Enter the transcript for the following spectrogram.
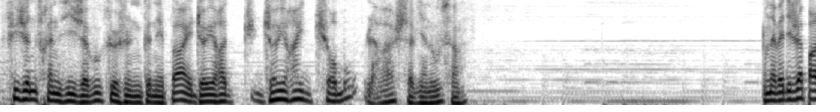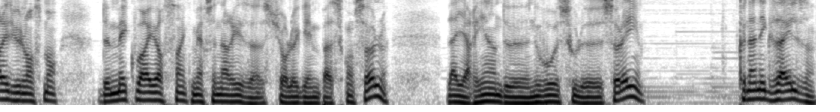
Fusion Frenzy, j'avoue que je ne connais pas. Et Joyride, Joyride Turbo, la vache, ça vient d'où ça? On avait déjà parlé du lancement de MechWarrior 5 Mercenaries sur le Game Pass console. Là, il n'y a rien de nouveau sous le soleil. Conan Exiles,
